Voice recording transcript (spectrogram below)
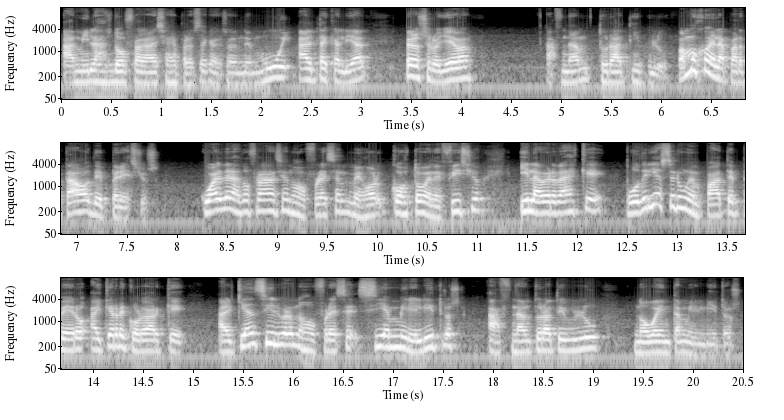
a mí las dos fragancias me parece que son de muy alta calidad, pero se lo lleva Afnam Turati Blue. Vamos con el apartado de precios cuál de las dos fragancias nos ofrecen mejor costo-beneficio. Y la verdad es que podría ser un empate, pero hay que recordar que Alkian Silver nos ofrece 100 mililitros, Afnan Turati Blue 90 mililitros.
